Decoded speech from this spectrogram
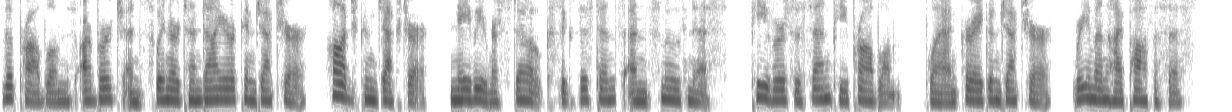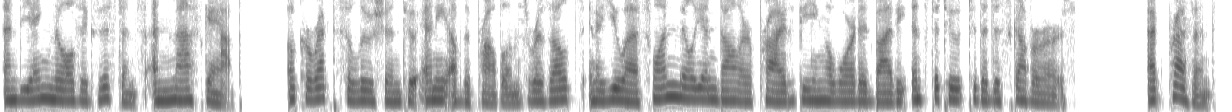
The problems are Birch and Swinnerton-Dyer conjecture, Hodge conjecture, Navier-Stokes existence and smoothness, P versus NP problem, Poincare conjecture, Riemann hypothesis, and Yang-Mills existence and mass gap. A correct solution to any of the problems results in a US $1 million prize being awarded by the Institute to the discoverers. At present,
